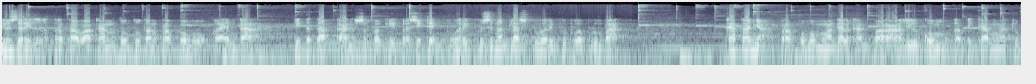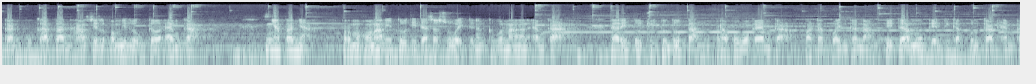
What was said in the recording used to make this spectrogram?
Yusril tertawakan tuntutan Prabowo ke MK ditetapkan sebagai Presiden 2019-2024. Katanya Prabowo mengandalkan para ahli hukum ketika mengajukan gugatan hasil pemilu ke MK. Nyatanya, permohonan itu tidak sesuai dengan kewenangan MK. Dari tujuh tuntutan Prabowo ke MK pada poin ke-6 tidak mungkin dikabulkan MK.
